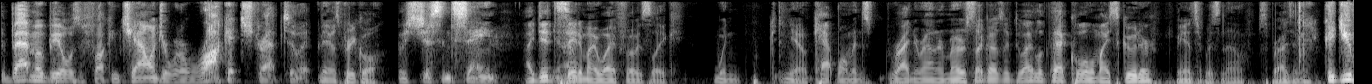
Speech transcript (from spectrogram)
the Batmobile was a fucking Challenger with a rocket strapped to it. yeah, it was pretty cool. It was just insane. I did say know? to my wife, I was like, when you know Catwoman's riding around on a motorcycle, I was like, "Do I look that cool on my scooter?" The answer was no, surprisingly. Could you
